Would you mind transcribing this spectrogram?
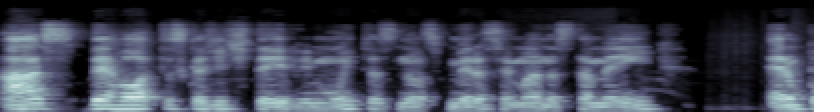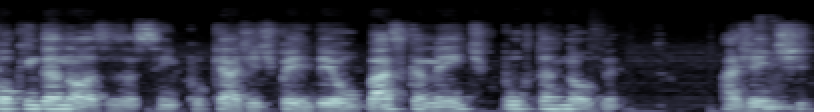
as derrotas que a gente teve, muitas nas primeiras semanas também eram um pouco enganosas, assim, porque a gente perdeu basicamente por turnover. A gente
